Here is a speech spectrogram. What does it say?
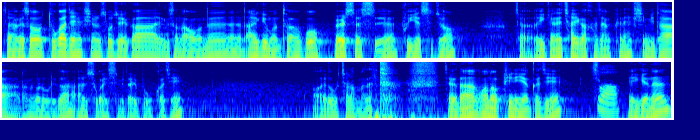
자, 그래서 두 가지 핵심 소재가 여기서 나오는 argument하고 versus vs죠. 자, 의견의 차이가 가장 큰 핵심이다 라는 걸 우리가 알 수가 있습니다. 이 부분까지. 아유, 잘 안 맞는다. 자, 그다음 on opinion까지. 주어 의견은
